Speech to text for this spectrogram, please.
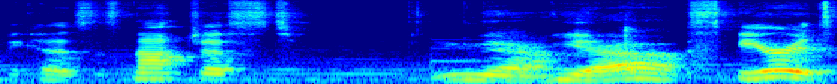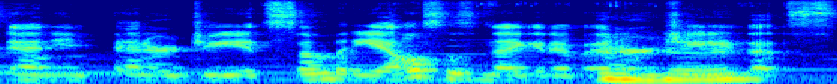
because it's not just Yeah. yeah, spirits and energy, it's somebody else's negative energy Mhm. that's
